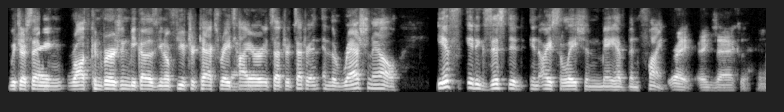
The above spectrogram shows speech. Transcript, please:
which are saying Roth conversion because you know future tax rates yeah. higher, et cetera, et cetera. And, and the rationale, if it existed in isolation, may have been fine. Right, exactly. Yeah.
